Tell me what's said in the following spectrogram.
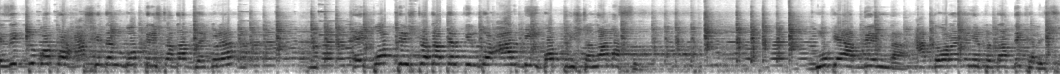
এই যে একটু পর পর হাসি দেন বত্রিশটা দাঁত যাই করে। এই বত্রিশটা দাঁতের কিন্তু আরবি বত্রিশটা নাম আছে। মুখে হাত দিন না, আর দেওয়ার আগে একটা দাঁত দেখে দিচ্ছি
